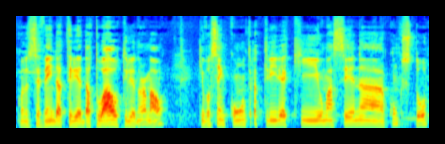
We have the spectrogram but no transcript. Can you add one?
quando você vem da trilha da atual trilha normal, que você encontra a trilha que uma cena conquistou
